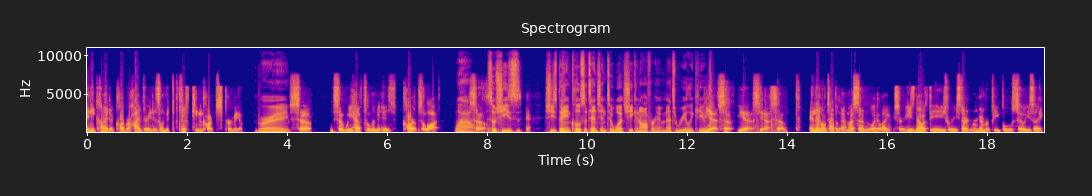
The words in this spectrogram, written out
any kind of carbohydrate is limited to 15 carbs per meal. Right. So, so we have to limit his carbs a lot. Wow. So- so she's Yeah. she's paying close attention to what she can offer him. That's really cute. Yeah. So yes, yeah. So, and then on top of that, my son really likes her. He's now at the age where he's starting to remember people. So he's like,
